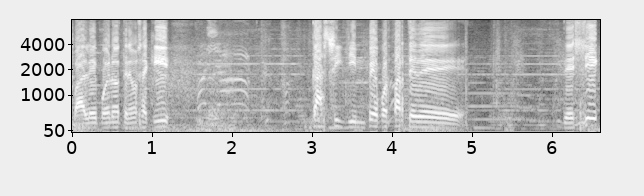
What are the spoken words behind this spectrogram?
Vale, bueno, tenemos aquí casi gimpeo por parte de de Chic.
